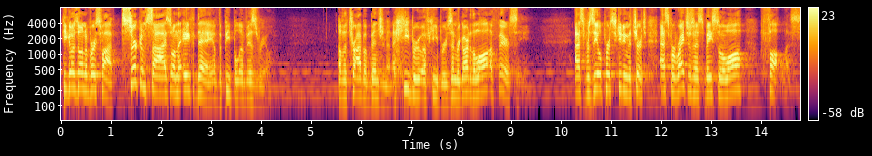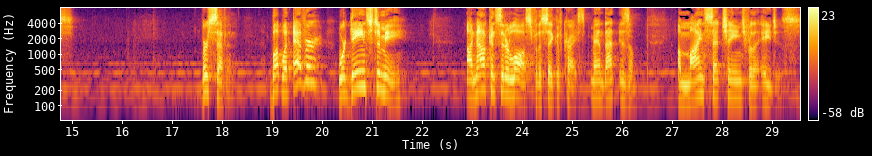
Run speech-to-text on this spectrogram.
He goes on to verse 5 circumcised on the eighth day of the people of Israel, of the tribe of Benjamin, a Hebrew of Hebrews, in regard to the law of Pharisee. As for zeal, persecuting the church. As for righteousness based on the law, faultless. Verse 7 But whatever were gains to me, I now consider loss for the sake of Christ. Man, that is a, a mindset change for the ages.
